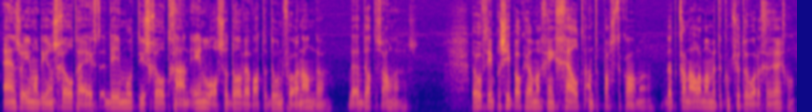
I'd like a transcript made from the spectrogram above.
En zo iemand die een schuld heeft, die moet die schuld gaan inlossen door weer wat te doen voor een ander. Dat is alles. Er hoeft in principe ook helemaal geen geld aan te pas te komen. Dat kan allemaal met de computer worden geregeld.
